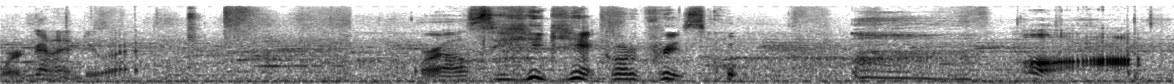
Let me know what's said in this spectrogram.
We're gonna do it. Or else he can't go to preschool.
